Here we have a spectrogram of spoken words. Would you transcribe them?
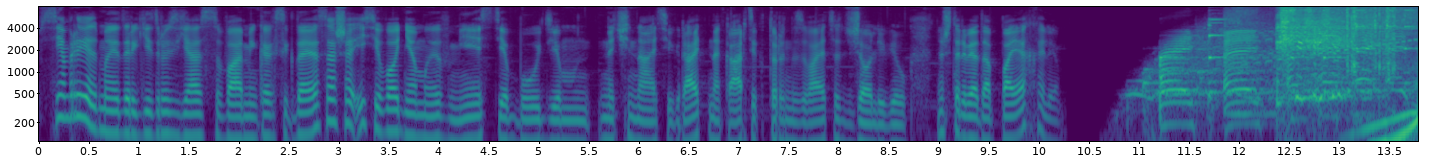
Всем привет, мои дорогие друзья, с вами, как всегда, я Саша, и сегодня мы вместе будем начинать играть на карте, которая называется Джоливилл. Ну что, ребята, поехали? Эй, эй, Так,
